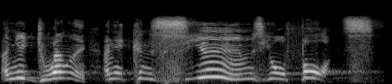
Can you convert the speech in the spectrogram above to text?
And you dwell in it, and it consumes your thoughts.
